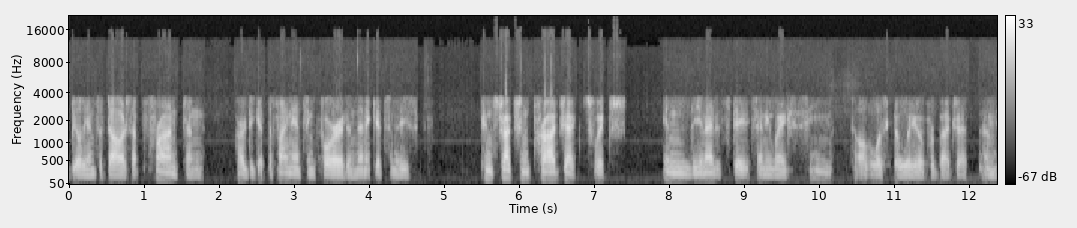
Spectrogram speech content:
billions of dollars up front and hard to get the financing for it. And then it gets into these construction projects, which in the United States anyway seem to always go way over budget, and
